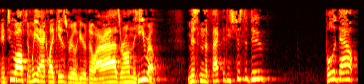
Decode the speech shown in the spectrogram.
And too often we act like Israel here though. Our eyes are on the hero, missing the fact that he's just a dude full of doubt.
